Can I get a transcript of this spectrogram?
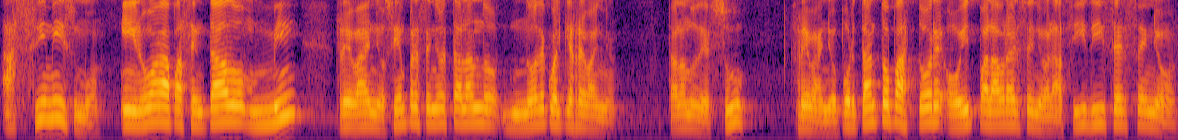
a sí mismos y no han apacentado mi rebaño. Siempre el Señor está hablando no de cualquier rebaño, está hablando de su rebaño. Por tanto, pastores, oíd palabra del Señor. Así dice el Señor.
